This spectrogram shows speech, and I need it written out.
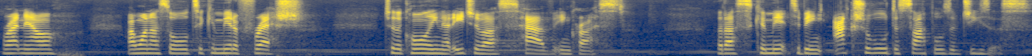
Right now, I want us all to commit afresh to the calling that each of us have in Christ. Let us commit to being actual disciples of Jesus,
